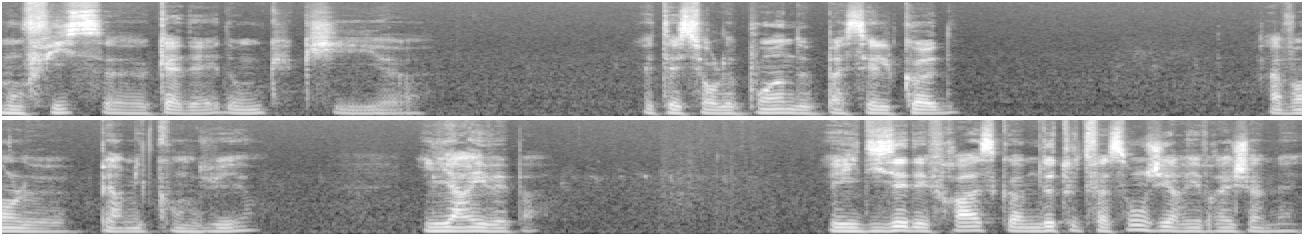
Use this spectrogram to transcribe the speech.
mon fils euh, cadet, donc, qui euh, était sur le point de passer le code. avant le permis de conduire, il n'y arrivait pas. Et il disait des phrases comme ⁇ De toute façon, j'y arriverai jamais ⁇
